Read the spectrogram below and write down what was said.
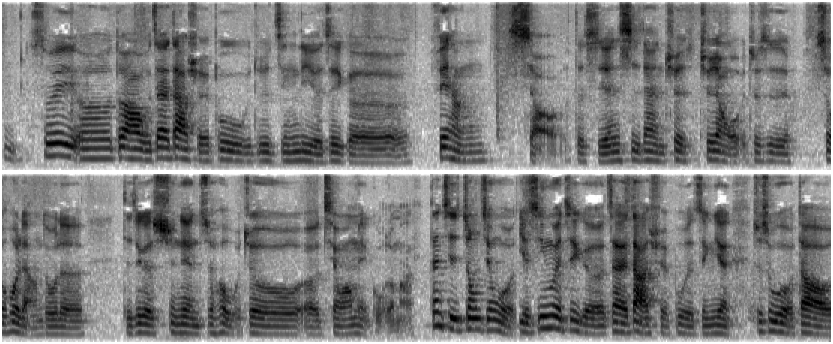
嗯，所以呃，对啊，我在大学部就是经历了这个。非常小的实验室，但却却让我就是收获良多的的这个训练之后，我就呃前往美国了嘛。但其实中间我也是因为这个在大学部的经验，就是我有到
